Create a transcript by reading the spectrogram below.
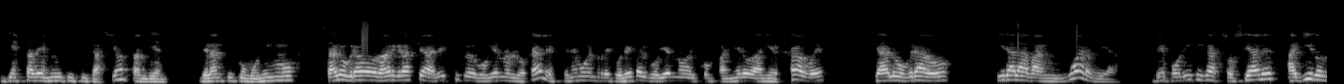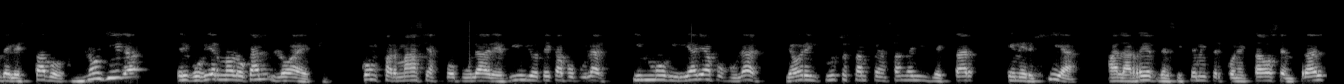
Y esta desmitificación también del anticomunismo se ha logrado dar gracias al éxito de gobiernos locales. Tenemos en Recoleta el gobierno del compañero Daniel Jaue, que ha logrado ir a la vanguardia de políticas sociales, allí donde el Estado no llega, el gobierno local lo ha hecho, con farmacias populares, biblioteca popular, inmobiliaria popular, y ahora incluso están pensando en inyectar energía a la red del sistema interconectado central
